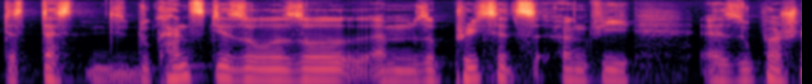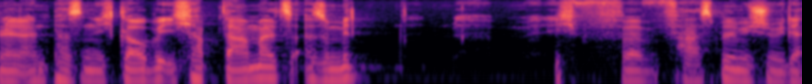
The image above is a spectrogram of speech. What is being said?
Das, das, du kannst dir so, so, ähm, so Presets irgendwie äh, super schnell anpassen. Ich glaube, ich habe damals, also mit ich verhaspel mich schon wieder.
